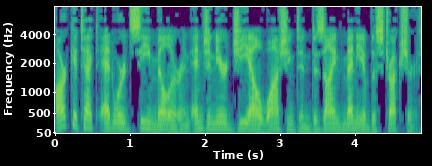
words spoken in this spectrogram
Architect Edward C. Miller and engineer G. L. Washington designed many of the structures.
